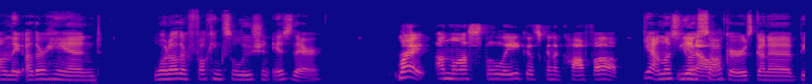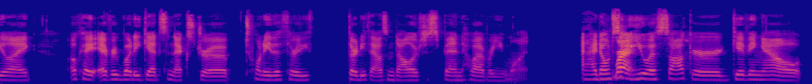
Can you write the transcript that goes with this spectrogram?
On the other hand, what other fucking solution is there? Right, unless the league is going to cough up. Yeah, unless You U.S. know. Soccer is gonna be like, okay, everybody gets an extra twenty to thirty thirty thousand dollars to spend however you want. And I don't see Right. U.S. Soccer giving out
